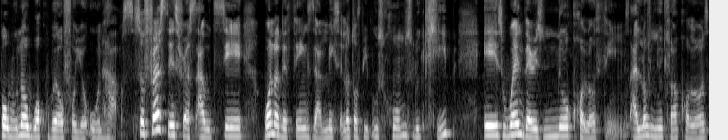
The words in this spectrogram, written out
but will not work well for your own house. So, first things first, I would say one of the things that makes a lot of people's homes look cheap is when there is no color themes. I love neutral colors,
